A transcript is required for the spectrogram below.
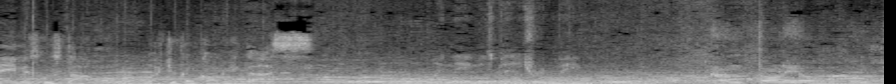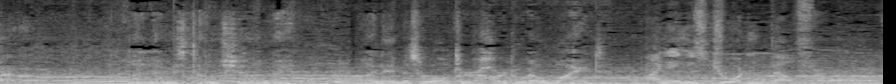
name is Gustavo, but you can call me Gus. My name is Patrick Bateman. Antonio Montana. My name is Tom Shelby. My name is Walter Hartwell White. My name is Jordan Belfort.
